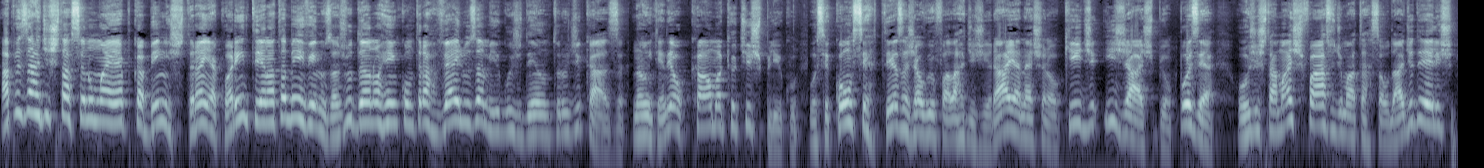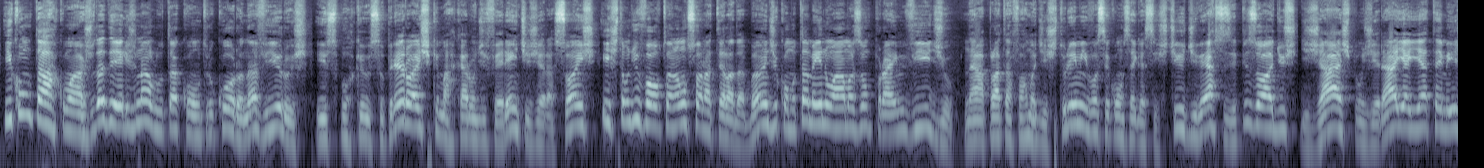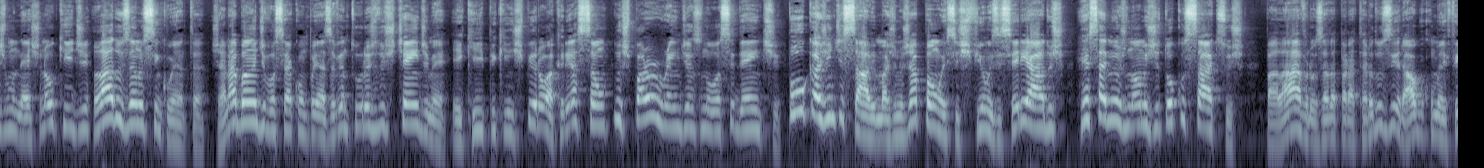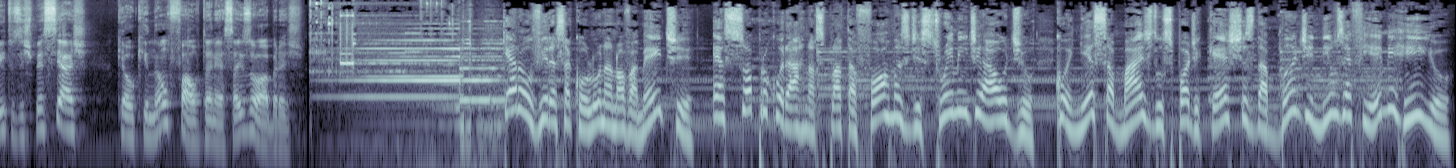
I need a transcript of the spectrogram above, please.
Apesar de estar sendo uma época bem estranha, a quarentena também vem nos ajudando a reencontrar velhos amigos dentro de casa. Não entendeu? Calma que eu te explico. Você com certeza já ouviu falar de Jiraiya, National Kid e Jaspion. Pois é, hoje está mais fácil de matar saudade deles e contar com a ajuda deles na luta contra o coronavírus. Isso porque os super-heróis que marcaram diferentes gerações estão de volta não só na tela da Band, como também no Amazon Prime Video. Na plataforma de streaming você consegue assistir diversos episódios de Jaspion, Jiraiya e até mesmo National Kid lá dos anos 50. Já na Band você acompanha as aventuras dos Changeman, equipe que inspirou a criação dos Power Rangers no ocidente. Pouca gente sabe, mas no Japão esses filmes e seriados recebem os nomes de tokusatsus, palavra usada para traduzir algo com efeitos especiais, que é o que não falta nessas obras. Quer ouvir essa coluna novamente? É só procurar nas plataformas de streaming de áudio. Conheça mais dos podcasts da Band News FM Rio.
